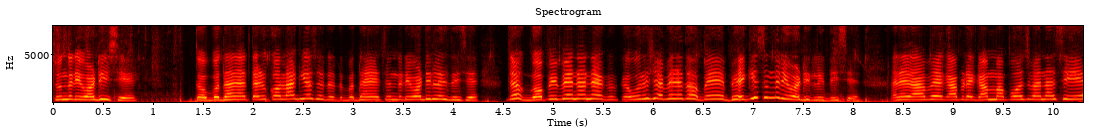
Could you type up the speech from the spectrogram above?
ચુંદડી ઓઢી છે. તો બધાને તડકો લાગ્યો છે તો બધાએ ચુંદડી ઓઢી લીધી છે. જો ગોપીબેન અને ઉરુષાબેને તો બે ભેગી ચુંદડી ઓઢી લીધી છે. અને હવે આપણે ગામમાં પહોંચવાના છીએ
